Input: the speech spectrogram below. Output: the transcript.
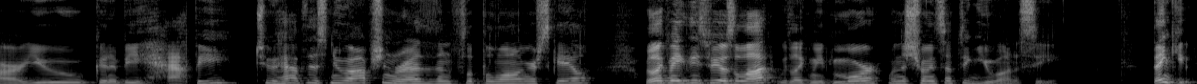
Are you going to be happy to have this new option rather than flip along or scale? We like making these videos a lot. We like even more when they're showing something you want to see. Thank you.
